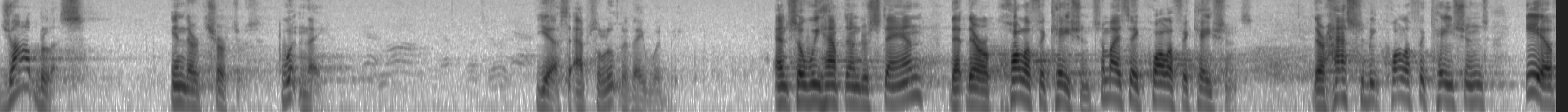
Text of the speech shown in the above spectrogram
jobless in their churches, wouldn't they? Yes, absolutely they would be. And so we have to understand that there are qualifications. Somebody say qualifications. There has to be qualifications if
